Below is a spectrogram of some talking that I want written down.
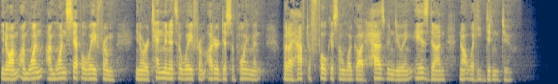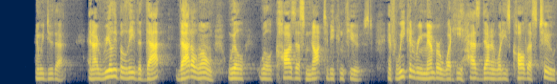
you know, I'm, I'm, one, I'm one step away from, you know, or 10 minutes away from utter disappointment, but I have to focus on what God has been doing, is done, not what he didn't do. And we do that. And I really believe that that, that alone will, will cause us not to be confused. If we can remember what He has done and what He's called us to,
